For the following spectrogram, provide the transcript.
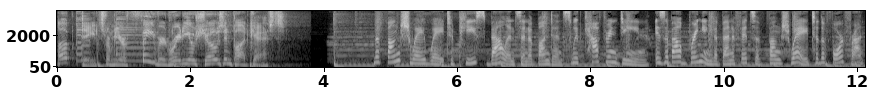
updates from your favorite radio shows and podcasts. The Feng Shui way to peace, balance, and abundance with Catherine Dean is about bringing the benefits of Feng Shui to the forefront,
